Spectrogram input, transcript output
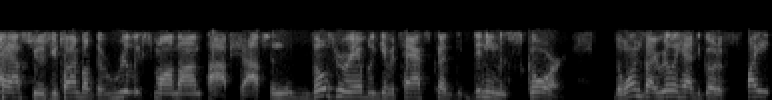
pass-throughs, you're talking about the really small mom-and-pop shops, and those we were able to give a tax cut didn't even score. The ones I really had to go to fight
